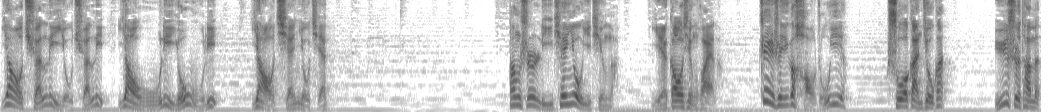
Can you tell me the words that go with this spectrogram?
要权力有权力，要武力有武力，要钱有钱。当时李天佑一听啊，也高兴坏了，这是一个好主意啊！说干就干，于是他们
